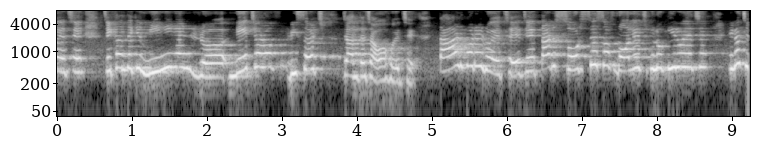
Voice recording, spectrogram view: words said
রয়েছে, যেখান থেকে meaning and nature of research জানতে চাওয়া হয়েছে। তারপরে রয়েছে যে তার সোর্সেস অফ নলেজগুলো কি রয়েছে? ঠিক আছে?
